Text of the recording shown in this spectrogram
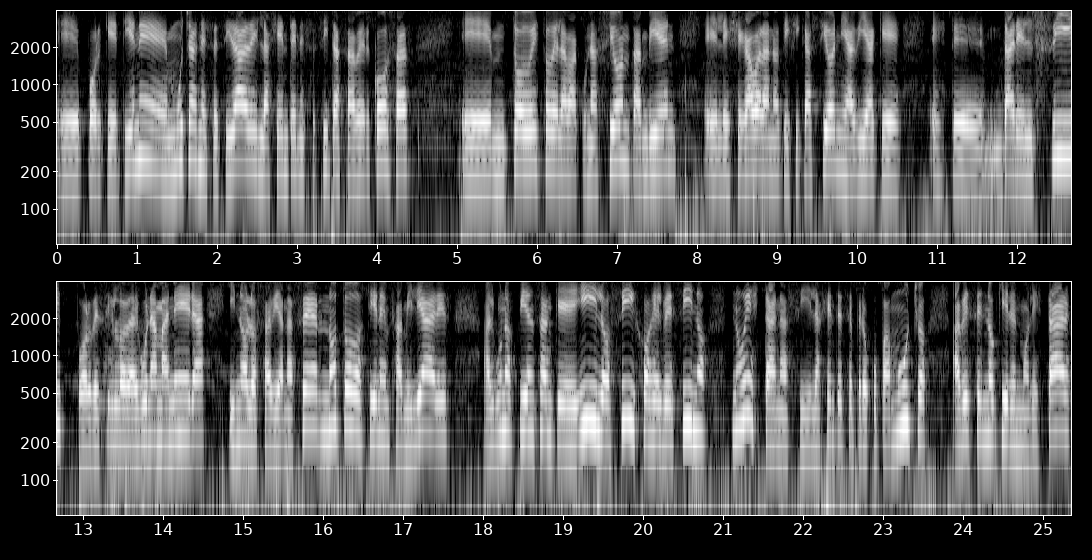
eh, porque tiene muchas necesidades, la gente necesita saber cosas, todo esto de la vacunación también le llegaba la notificación y había que este, dar el sí, por decirlo de alguna manera, y no lo sabían hacer. No todos tienen familiares. Algunos piensan que, y los hijos, el vecino, no es tan así. La gente se preocupa mucho, a veces no quieren molestar,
